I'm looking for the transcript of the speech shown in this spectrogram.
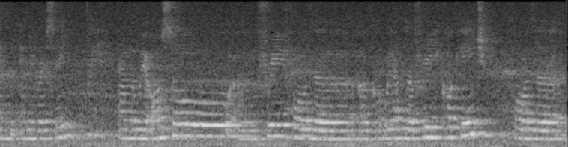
an- anniversary. And we also uh, free for the uh, we have the free corkage for the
